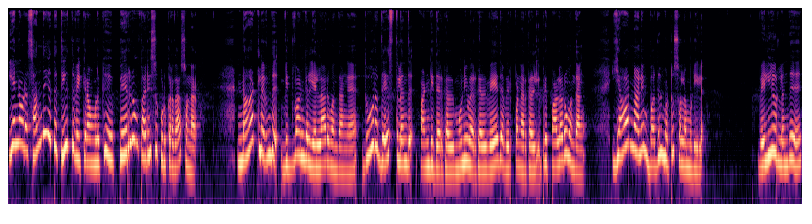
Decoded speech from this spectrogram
என்னோட சந்தேகத்தை தீர்த்து வைக்கிறவங்களுக்கு பெரும் பரிசு கொடுக்குறதா சொன்னார். நாட்டிலிருந்து வித்வான்கள் எல்லாரும் வந்தாங்க. தூர தேசத்துலேருந்து பண்டிதர்கள் முனிவர்கள் வேத விற்பனர்கள் இப்படி பலரும் வந்தாங்க. யாருனாலையும் பதில் மட்டும் சொல்ல முடியல. வெளியூர்லேருந்து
